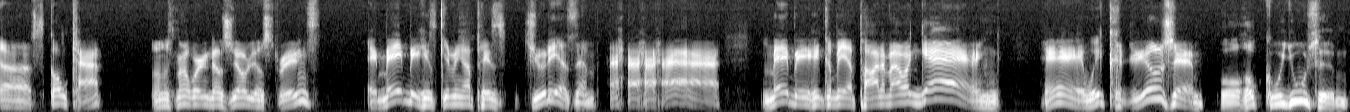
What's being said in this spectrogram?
uh, skull cap, and he's not wearing those yo-yo strings. And maybe he's giving up his Judaism. Ha ha ha ha. Maybe he could be a part of our gang. Hey, we could use him. Well, how can we use him?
